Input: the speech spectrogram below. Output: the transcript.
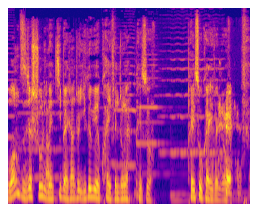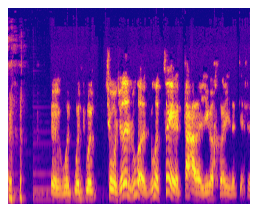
王子这书里面基本上就一个月快一分钟呀，配速。配速快一分钟，对我我我就我觉得，如果如果最大的一个合理的解释，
